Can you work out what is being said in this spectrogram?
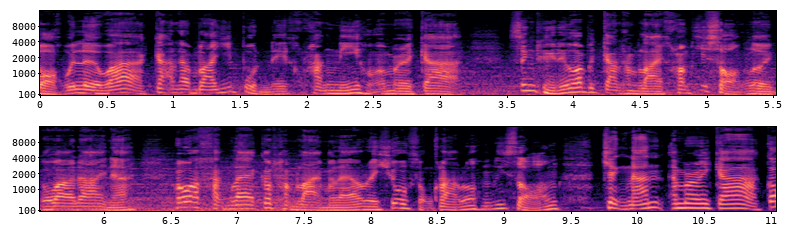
บอกไว้เลยว่าการทำลายญี่ปุ่นในครั้งนี้ของอเมริกา ซึ่งถือได้ว่าเป็นการทำลายครั้งที่ 2 เลยก็ว่าได้นะ เพราะว่าครั้งแรกก็ทำลายมาแล้วในช่วงสงครามโลกครั้งที่ 2 จากนั้นอเมริกาก็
